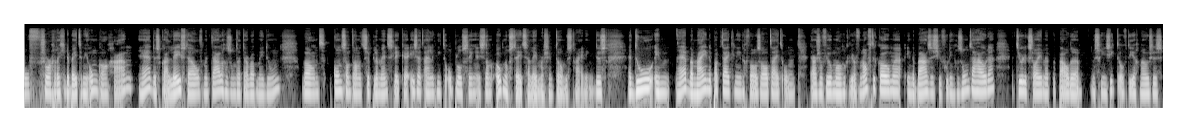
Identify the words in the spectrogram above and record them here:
of zorgen dat je er beter mee om kan gaan. Hè? Dus qua leefstijl of mentale gezondheid daar wat mee doen. Want constant dan het supplement slikken is uiteindelijk niet de oplossing. Is dan ook nog steeds alleen maar symptoombestrijding. Dus het doel in, hè, bij mij in de praktijk in ieder geval is altijd om daar zoveel mogelijk weer vanaf te komen. In de basis je voeding gezond te houden. Natuurlijk zal je met bepaalde misschien ziekte of diagnoses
